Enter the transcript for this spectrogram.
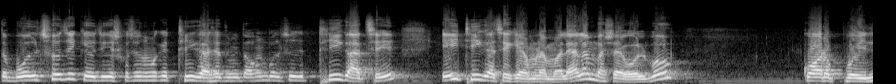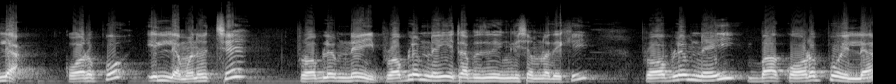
তো বলছো যে কেউ জিজ্ঞেস করছে, তোমাকে ঠিক আছে? তুমি তখন বলছো যে, ঠিক আছে। এই ঠিক আছে কি আমরা মালায়ালাম ভাষায় বলব? করপইলা করপ ইল্লা মানে হচ্ছে প্রবলেম নেই। প্রবলেম নেই, এটা যদি ইংলিশে আমরা দেখি প্রবলেম নেই বা করপ ইল্লা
